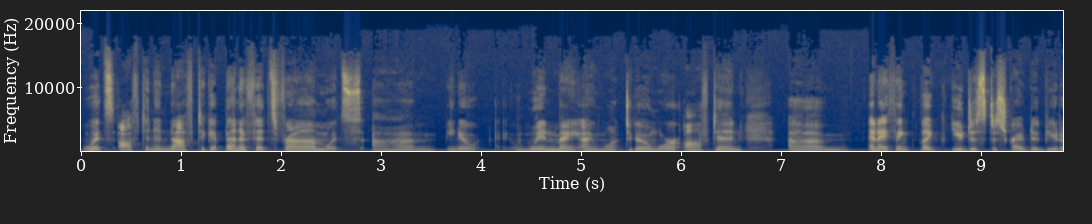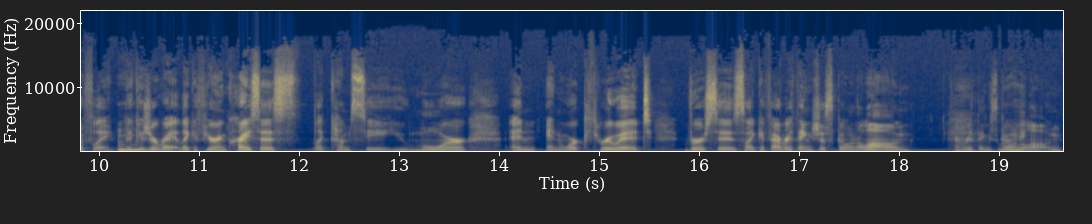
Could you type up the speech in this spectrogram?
what's often enough to get benefits from? What's um, you know, when might I want to go more often? Um, and I think like you just described it beautifully Mm-hmm. because you're right. Like if you're in crisis, like come see you more and and work through it versus like if everything's just going along everything's going Right. along.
